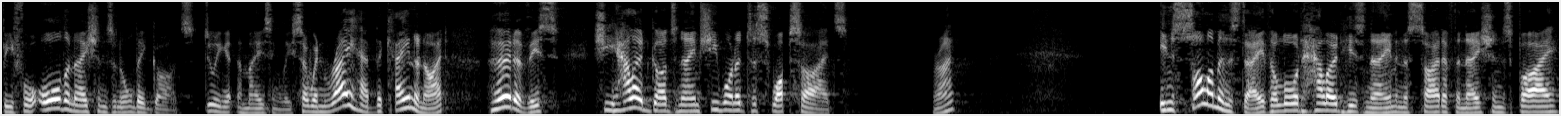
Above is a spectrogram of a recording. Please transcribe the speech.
before all the nations and all their gods, doing it amazingly. So when Rahab the Canaanite heard of this, she hallowed God's name. She wanted to swap sides. Right? In Solomon's day, the Lord hallowed his name in the sight of the nations by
